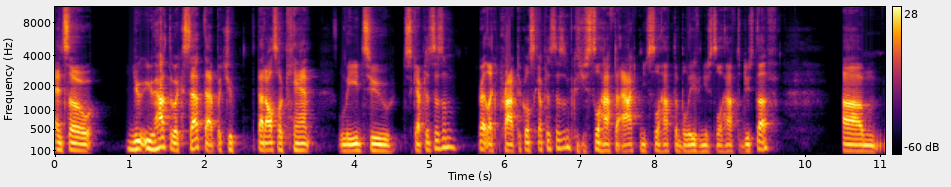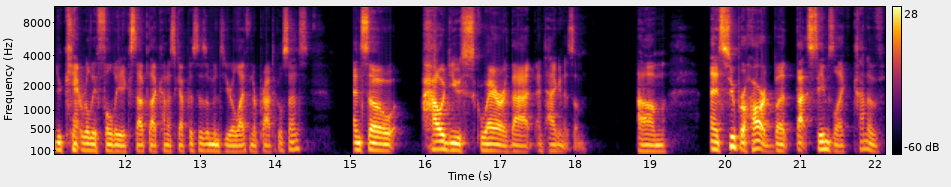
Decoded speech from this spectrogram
And so you you have to accept that, but you that also can't lead to skepticism, right? Like practical skepticism, because you still have to act and you still have to believe and you still have to do stuff. Um, you can't really fully accept that kind of skepticism into your life in a practical sense. And so, how do you square that antagonism? Um, and it's super hard, but that seems like kind of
